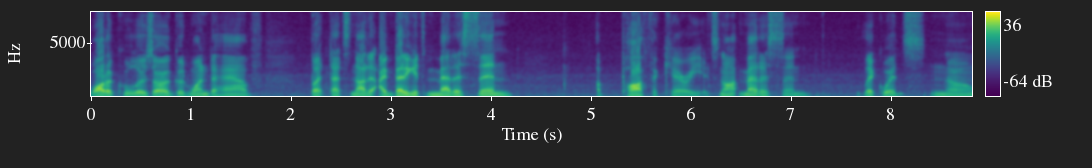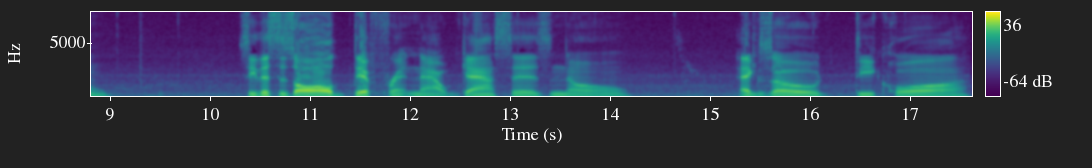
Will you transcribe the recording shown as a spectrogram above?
water coolers are a good one to have, but that's not it. I'm betting it's medicine. Apothecary. It's not medicine. Liquids? No. See, this is all different now. Gases, no. Exo, decor,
